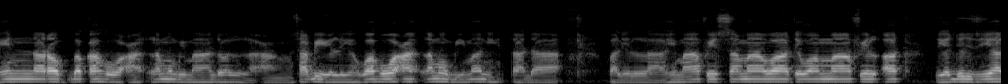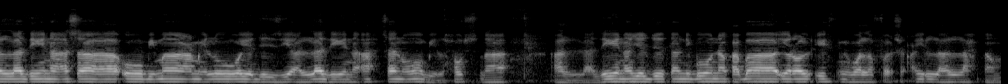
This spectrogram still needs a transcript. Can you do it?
Inna rabbaka huwa a'lamu bima dhalla an wa huwa a'lamu bima ihtada. Walillahi ma fis samawati wa ma fil ard liyajziyal ladzina asa'u bima 'amilu wa yajziyal ladzina ahsanu bil husna. Alladzina yajtanibuna kaba'iral itsmi wal fahsha illa lahmam.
